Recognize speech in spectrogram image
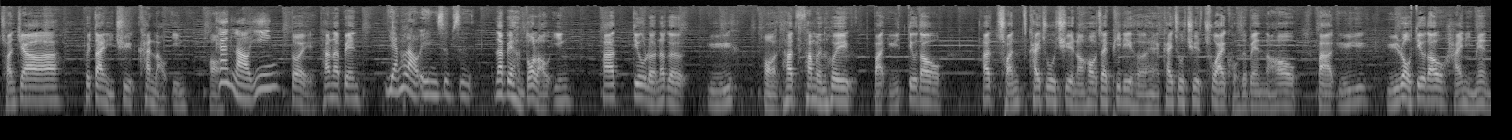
船家会带你去看老鹰。看老鹰，对，他那边养老鹰是不是？那边很多老鹰，他丢了那个鱼，哦，他他们会把鱼丢到他船开出去，然后在霹雳河开出去出海口这边，然后把鱼鱼肉丢到海里面，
